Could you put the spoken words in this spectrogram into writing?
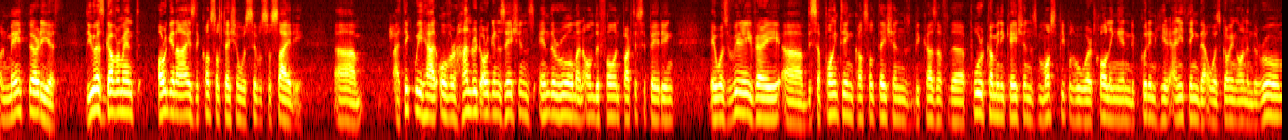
on May 30th, the U.S. government organized a consultation with civil society. Um, I think we had over 100 organizations in the room and on the phone participating. It was very, very uh, disappointing consultations because of the poor communications. Most people who were calling in couldn't hear anything that was going on in the room.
